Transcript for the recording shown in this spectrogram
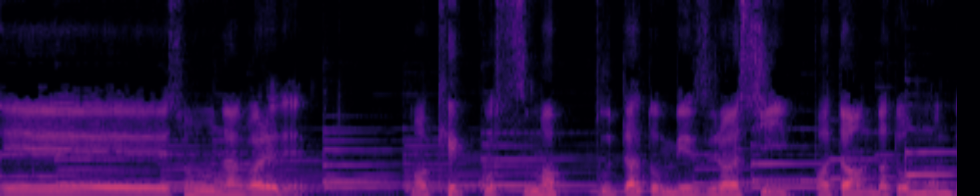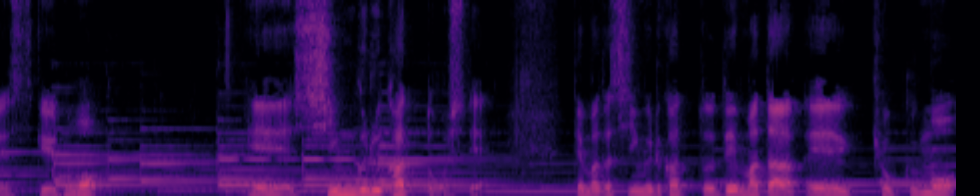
えーその流れで、まあ結構 SMAP だと珍しいパターンだと思うんですけれども、えーシングルカットをして、で、またシングルカットで、また、えー曲も、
